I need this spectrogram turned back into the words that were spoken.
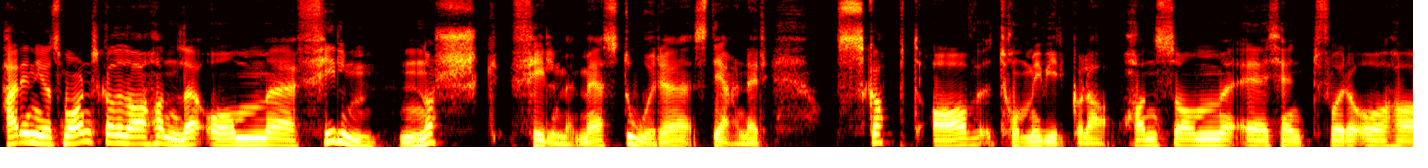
Her i Nyhetsmorgen skal det da handle om eh, film, norsk film med store stjerner. Skapt av Tommy Wirkola, han som er kjent for å ha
